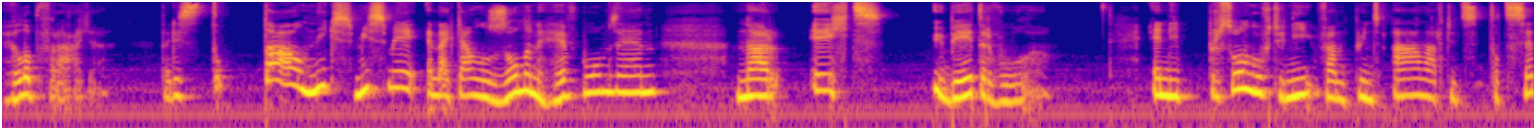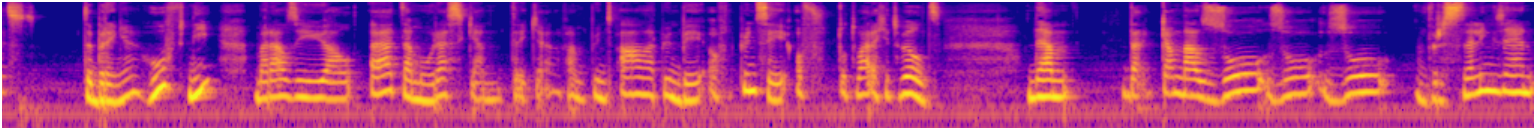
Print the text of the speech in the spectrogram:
hulp vragen. Daar is totaal niks mis mee. En dat kan zo'n hefboom zijn naar echt u beter voelen. En die persoon hoeft u niet van punt A naar tot Z te brengen. Hoeft niet. Maar als hij u al uit dat moeras kan trekken, van punt A naar punt B of punt C, of tot waar je het wilt, dan kan dat zo, zo, zo versnelling zijn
